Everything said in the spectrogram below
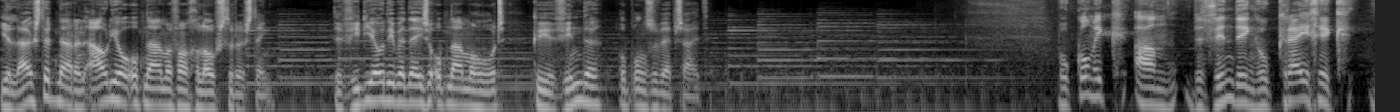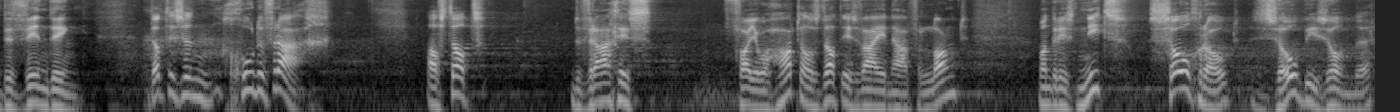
Je luistert naar een audio-opname van Geloofsterusting. De video die bij deze opname hoort kun je vinden op onze website. Hoe kom ik aan bevinding? Hoe krijg ik bevinding? Dat is een goede vraag. Als dat de vraag is van jouw hart, als dat is waar je naar verlangt. Want er is niets zo groot, zo bijzonder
